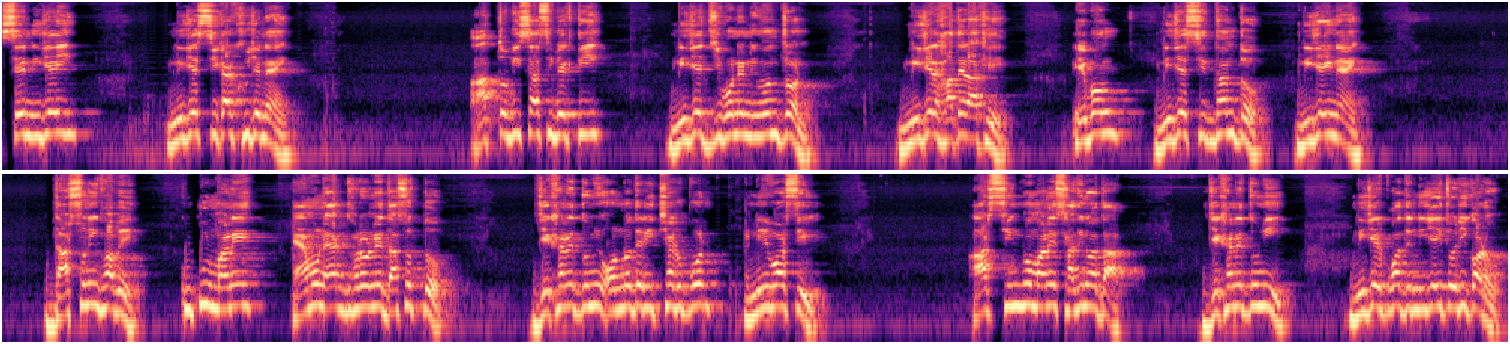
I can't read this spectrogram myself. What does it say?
সে নিজেই নিজের শিকার খুঁজে নেয়। আত্মবিশ্বাসী ব্যক্তি নিজের জীবনের নিমন্ত্রণ নিজের হাতে রাখে এবং নিজের সিদ্ধান্ত নিজেই নেয়। দার্শনিকভাবে কুকুর মানে এমন এক ধরনের দাসত্ব যেখানে তুমি অন্যদের ইচ্ছার উপর নির্ভরশীল। আর সিংহ মানে স্বাধীনতা। যেখানে তুমি নিজের পথ নিজেই তৈরি করো।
